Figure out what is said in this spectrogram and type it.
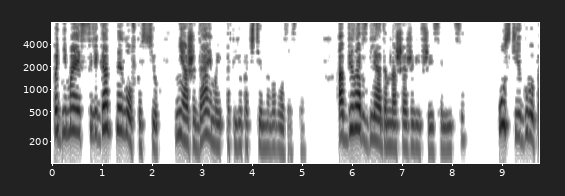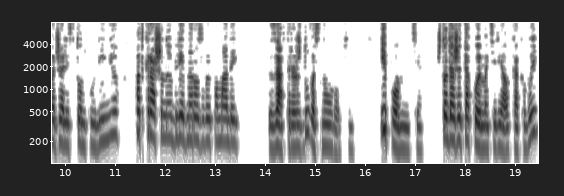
поднимаясь с элегантной ловкостью, неожидаемой от ее почтенного возраста. Обвела взглядом наши оживившиеся лица. Узкие губы поджались в тонкую линию, подкрашенную бледно-розовой помадой. Завтра жду вас на уроке. И помните, что даже такой материал, как вы,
